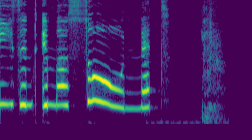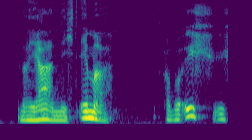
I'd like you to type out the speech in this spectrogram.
die sind immer so nett. Naja, nicht immer. Aber ich, ich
